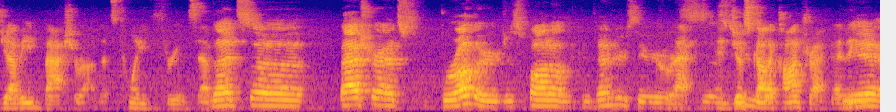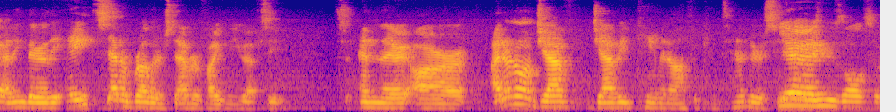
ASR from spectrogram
Javid Basharat, that's 23 and 7. That's uh, Basharat's brother just fought on the contender series. Correct, and just got a contract. I think Yeah. I think they're the eighth set of brothers to ever fight in the UFC, and they are. I don't know if Jav Javid came in off a contender series. Yeah, he was also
